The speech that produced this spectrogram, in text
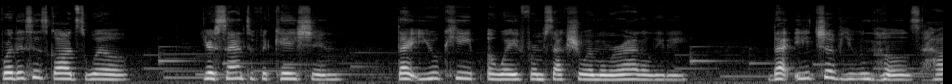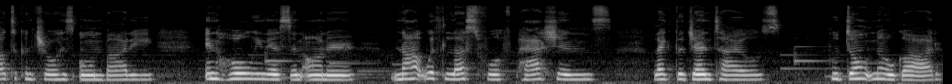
For this is God's will, your sanctification that you keep away from sexual immorality, that each of you knows how to control his own body in holiness and honor, not with lustful passions like the Gentiles who don't know God.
